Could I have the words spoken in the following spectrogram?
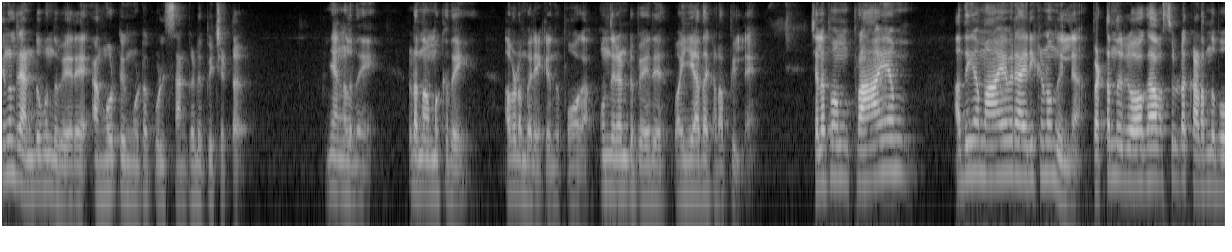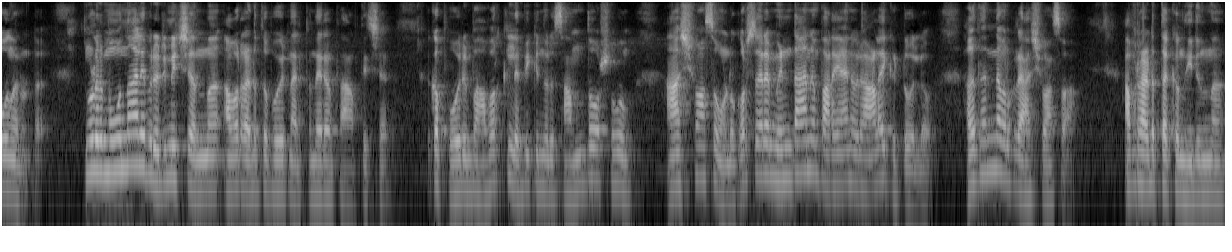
നിങ്ങൾ രണ്ട് മൂന്ന് പേരെ അങ്ങോട്ടും ഇങ്ങോട്ടും കൂടി സംഘടിപ്പിച്ചിട്ട് ഞങ്ങളിതേ ഇവിടെ നമുക്കിതേ അവിടം വരേക്ക് ഒന്ന് പോകാം. ഒന്ന് രണ്ട് പേര് വയ്യാതെ കിടപ്പില്ലേ? ചിലപ്പം പ്രായം അധികമായവരായിരിക്കണമെന്നില്ല. പെട്ടെന്ന് രോഗാവസ്ഥയിലൂടെ കടന്നു പോകുന്നവരുണ്ട് നിങ്ങളൊരു മൂന്നാൽ പേര് ഒരുമിച്ച് ചെന്ന് അവരുടെ അടുത്ത് പോയിരുന്ന അല്പനേരം പ്രാർത്ഥിച്ച് ഒക്കെ പോരുമ്പോൾ അവർക്ക് ലഭിക്കുന്ന ഒരു സന്തോഷവും ആശ്വാസവും ഉണ്ട്. കുറച്ച് നേരം മിണ്ടാനും പറയാനും ഒരാളെ കിട്ടുമല്ലോ. അത് തന്നെ അവർക്കൊരു ആശ്വാസമാണ് അവരുടെ അടുത്തൊക്കെ ഒന്ന് ഇരുന്ന്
